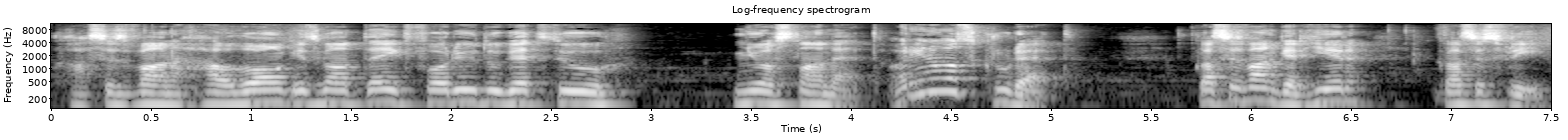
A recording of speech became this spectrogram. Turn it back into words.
Classes 1, how long is gonna take for you to get to New Slandet. Or you know what, screw that. Classes 1 get here, classes 3.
